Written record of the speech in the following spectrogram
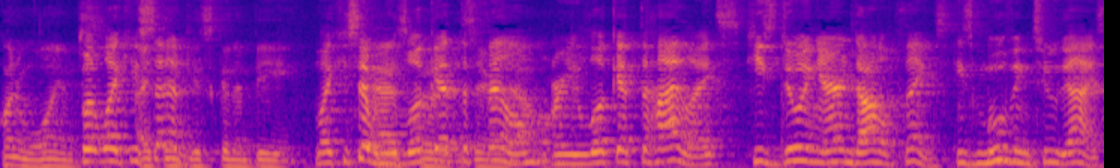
Quinnen Williams, But like you I said- think is going to be Like you said, when you look at the film Donald. or you look at the highlights, he's doing Aaron Donald things. He's moving two guys.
